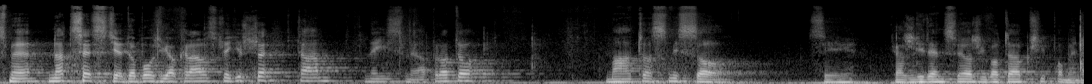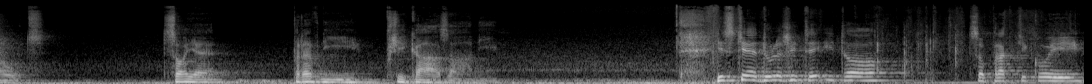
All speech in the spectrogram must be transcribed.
Jsme na cestě do Božího království, ještě tam nejsme. A proto má to smysl si každý den svého života připomenout, co je první přikázání. Jistě je důležité i to, co praktikují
